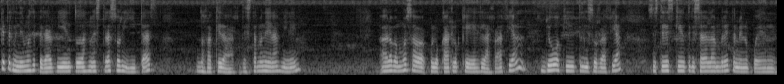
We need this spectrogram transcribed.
Que terminemos de pegar bien todas nuestras orillitas, nos va a quedar de esta manera, miren. Ahora vamos a colocar lo que es la rafia. Yo aquí utilizo rafia. Si ustedes quieren utilizar alambre, también lo pueden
